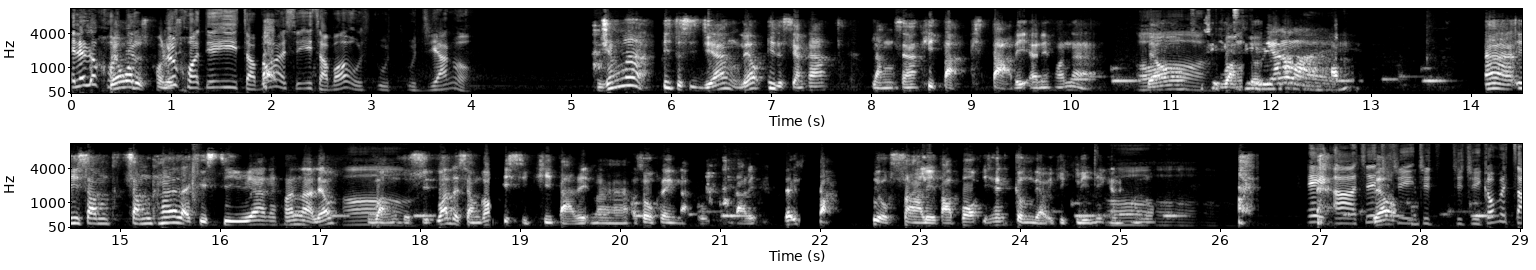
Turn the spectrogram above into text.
哎，你看，你看到伊查某是伊查某有有有奖哦。奖啦，伊就是奖，然后伊就想他，人啥去打去打的安尼款呐，然后往到啊，伊三三开来去 Syria 那款啦，了，往就是我就想讲，伊是去打的嘛，我说可能哪个打的，然后打有三个打波，伊先更了一个 clinic 安尼款咯。诶啊，即住住住住讲要走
